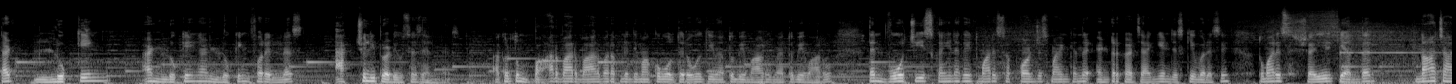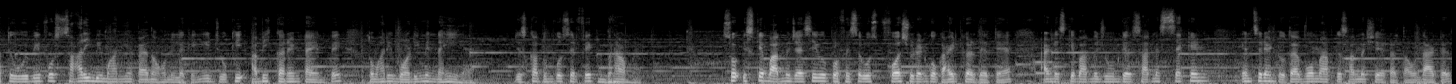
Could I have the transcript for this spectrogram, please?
that looking and looking and looking for illness actually produces illness अगर तुम बार बार बार बार अपने दिमाग को बोलते रहोगे कि मैं तो बीमार हूँ, मैं तो बीमार हूँ देन वो चीज़ कहीं ना कहीं तुम्हारे सबकॉन्शियस माइंड के अंदर एंटर कर जाएगी एंड जिसकी वजह से तुम्हारे शरीर के अंदर ना चाहते हुए भी वो सारी बीमारियाँ पैदा होने लगेंगी जो कि अभी करेंट टाइम पर तुम्हारी बॉडी में नहीं है, जिसका तुमको सिर्फ़ एक भ्रम है। सो so, इसके बाद में जैसे ही वो प्रोफेसर उस फ़र्स्ट स्टूडेंट को गाइड कर देते हैं एंड इसके बाद में जो उनके साथ में सेकंड इंसिडेंट होता है वो मैं आपके साथ में शेयर करता हूँ दैट इज़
